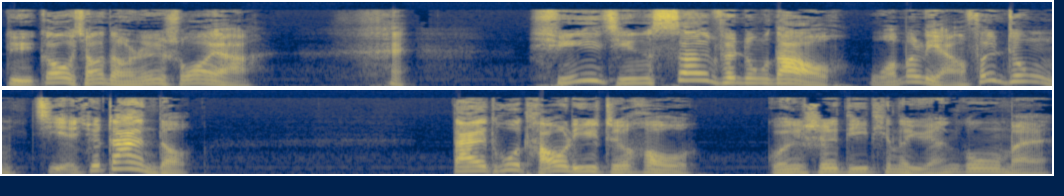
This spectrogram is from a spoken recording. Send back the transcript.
对高翔等人说：“呀，嘿，巡警三分钟到，我们两分钟解决战斗。”歹徒逃离之后，滚石迪厅的员工们，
